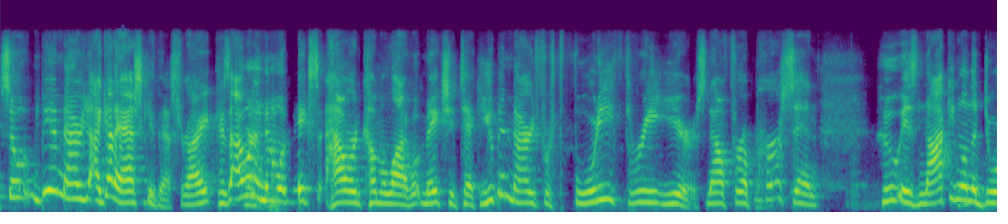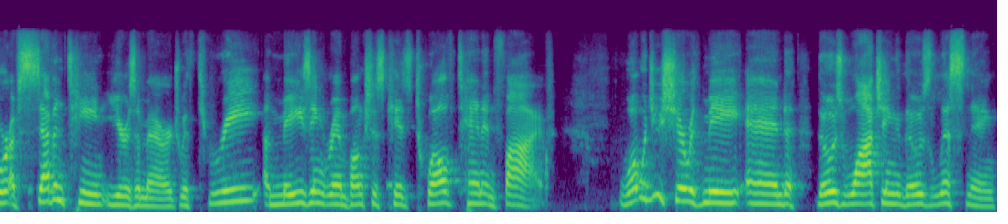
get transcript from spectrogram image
So being married, I got to ask you this, right? Because I want to know what makes Howard come alive. What makes you tick? You've been married for 43 years now. For a mm. person who is knocking on the door of 17 years of marriage with three amazing, rambunctious kids, 12, 10, and five what would you share with me and those watching, those listening,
